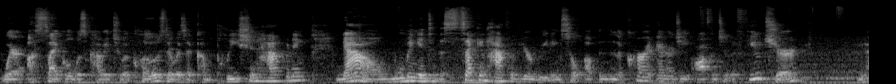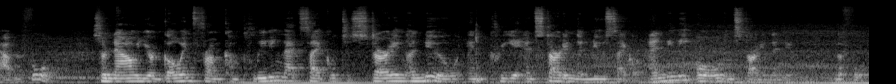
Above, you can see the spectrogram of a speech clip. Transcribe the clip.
where a cycle was coming to a close. There was a completion happening. Now, moving into the second half of your reading, so up in the current energy, off into the future, you have the Fool. So now you're going from completing that cycle to starting anew and create and starting the new cycle, ending the old and starting the new. The Fool.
